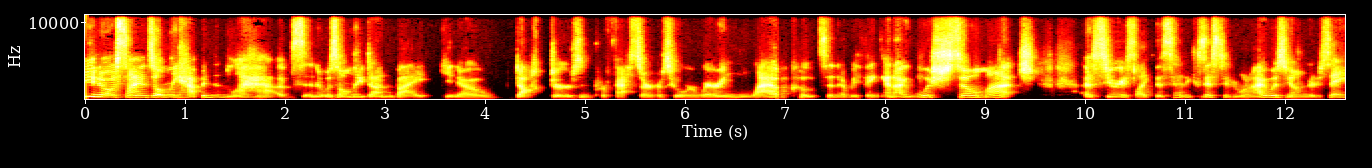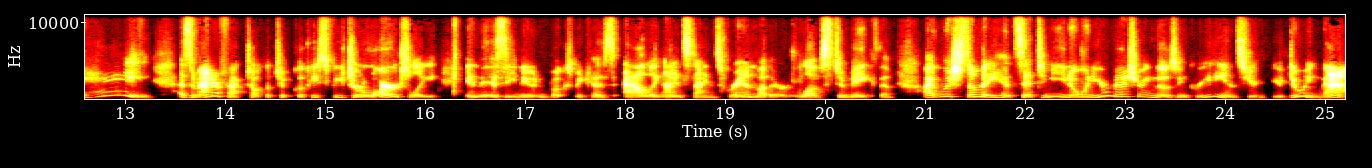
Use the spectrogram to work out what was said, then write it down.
you know, science only happened in labs and it was only done by, you know, doctors and professors who are wearing lab coats and everything. And I wish so much a series like this had existed when I was younger to say, hey, as a matter of fact, chocolate chip cookies feature largely in the Izzy Newton books because Allie Einstein's grandmother loves to make them. I wish somebody had said to me, you know, when you're measuring those ingredients, you're, you're doing math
